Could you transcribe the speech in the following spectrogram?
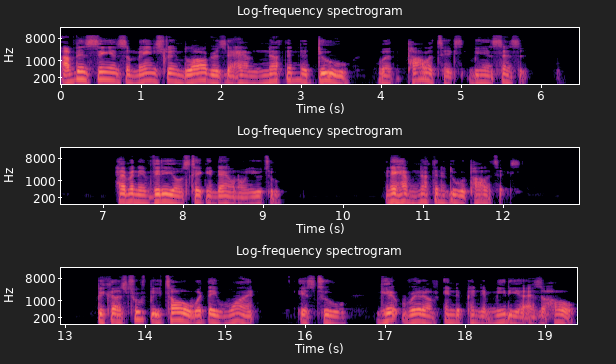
I've been seeing some mainstream bloggers that have nothing to do with politics being censored, having their videos taken down on YouTube. And they have nothing to do with politics. Because, truth be told, what they want is to get rid of independent media as a whole.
